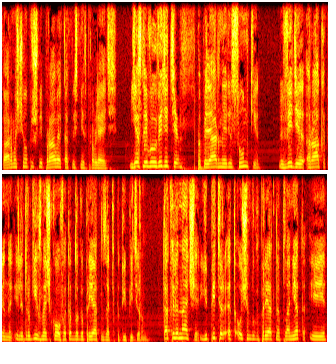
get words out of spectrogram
Карма, с чего пришли, правая, как вы с ней справляетесь. Если вы увидите папиллярные рисунки в виде раковины или других значков, это благоприятные знаки под Юпитером. Так или иначе, Юпитер – это очень благоприятная планета, и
